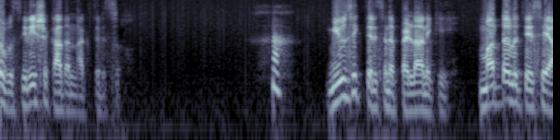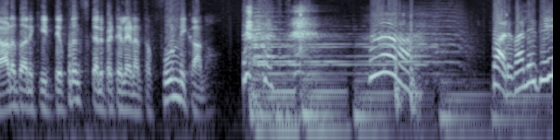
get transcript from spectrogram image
నువ్వు శిరీష కాదని నాకు తెలుసు. మ్యూజిక్ తెలిసిన పెళ్ళానికి మద్దలు చేసే ఆడదానికి డిఫరెన్స్ కనిపెట్టలేనంత ఫూల్ని కాను. పర్వాలేదే.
